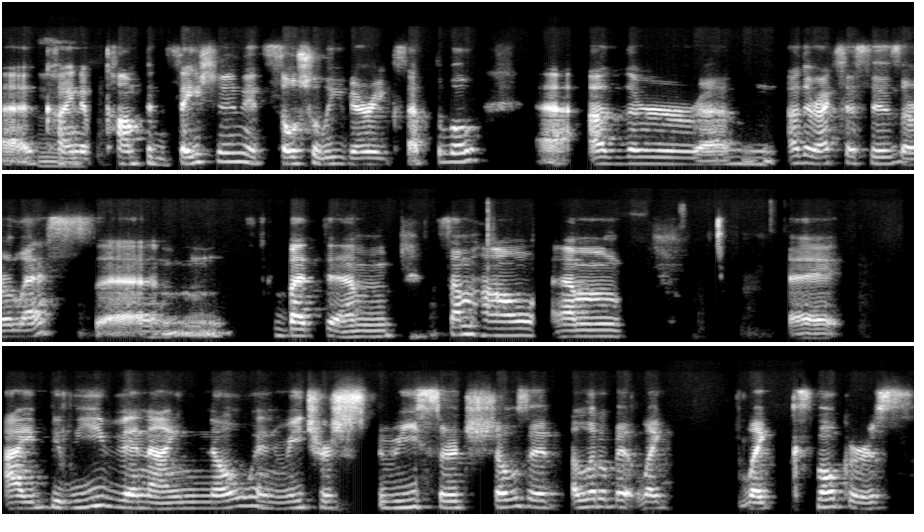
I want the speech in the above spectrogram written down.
uh, Mm. kind of compensation. It's socially very acceptable. Uh, other um, other excesses are less, um, but um, somehow um, uh, I believe and I know, and research research shows it a little bit like like smokers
